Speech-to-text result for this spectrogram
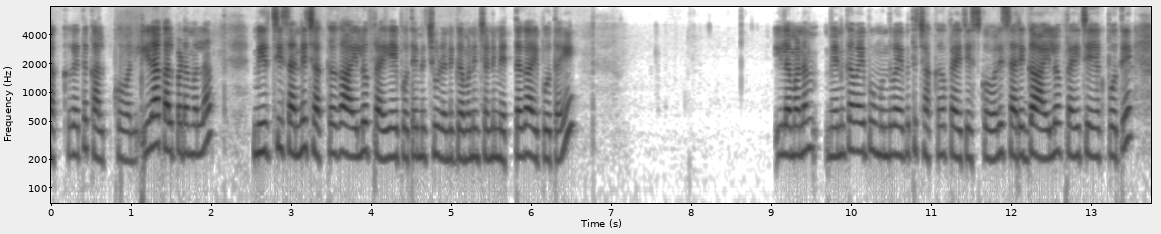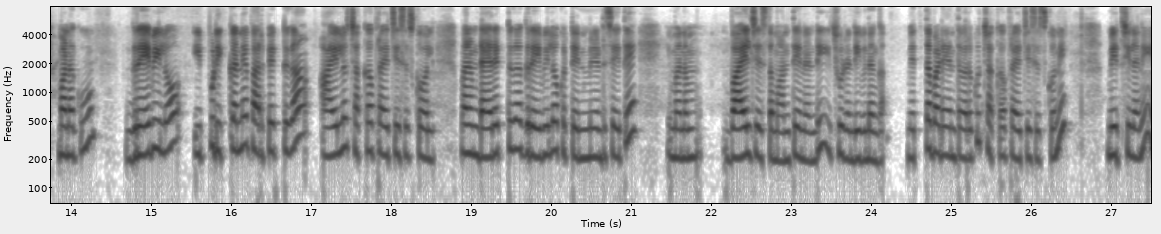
చక్కగా అయితే కలుపుకోవాలి. ఇలా కలపడం వల్ల మిర్చి పీస్ అన్నీ చక్కగా ఆయిల్లో ఫ్రై అయిపోతాయి. మీరు చూడండి గమనించండి మెత్తగా అయిపోతాయి. ఇలా మనం వెనుక వైపు ముందు వైపు అయితే చక్కగా ఫ్రై చేసుకోవాలి. సరిగ్గా ఆయిల్లో ఫ్రై చేయకపోతే మనకు గ్రేవీలో ఇప్పుడు ఇక్కడనే పర్ఫెక్ట్గా ఆయిల్లో చక్కగా ఫ్రై చేసేసుకోవాలి. మనం డైరెక్ట్గా గ్రేవీలో ఒక టెన్ మినిట్స్ అయితే మనం బాయిల్ చేస్తాం. అంతేనండి. చూడండి ఈ విధంగా. మెత్తబడేంత వరకు చక్కగా ఫ్రై చేసేసుకొని మిర్చీలని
